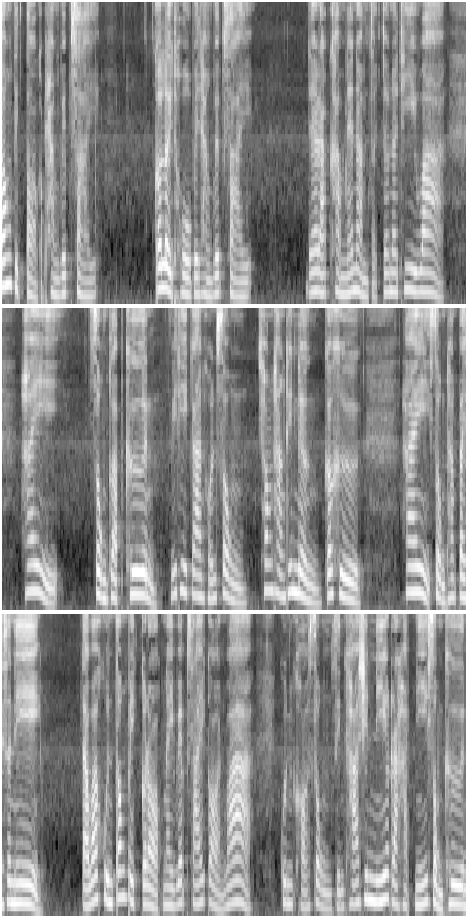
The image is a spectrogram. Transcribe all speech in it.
ต้องติดต่อกับทางเว็บไซต์ ก็เลยโทรไปทางเว็บไซต์ ได้รับคำแนะนำจากเจ้าหน้าที่ว่า ให้ส่งกลับคืน วิธีการขนส่งช่องทางที่หนึ่งก็คือ ให้ส่งทางไปรษณีย์แต่ว่าคุณต้องไปกรอกในเว็บไซต์ก่อนว่า คุณขอส่งสินค้าชิ้นนี้รหัสนี้ส่งคืน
